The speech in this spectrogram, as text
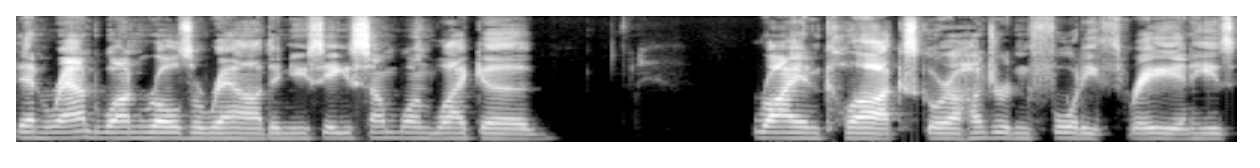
Then round one rolls around and you see someone like a Ryan Clark score 143 and he's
